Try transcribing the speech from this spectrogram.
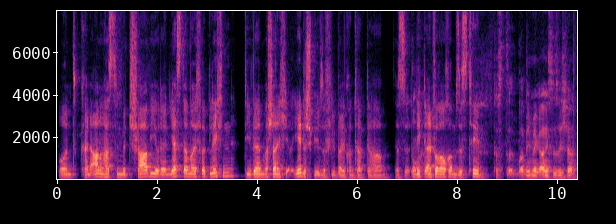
Und keine Ahnung, hast du mit Xavi oder Iniesta mal verglichen? Die werden wahrscheinlich jedes Spiel so viel Ballkontakte haben. Das Boah. liegt einfach auch am System. Das war ich mir gar nicht so sicher.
